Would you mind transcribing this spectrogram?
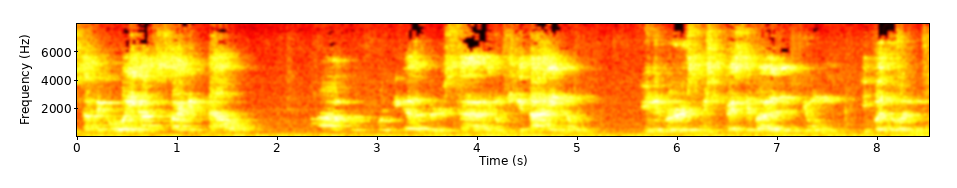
sabi ko, why not start it now uh, for, for the elders na yung kikitain ng Universe Music Festival, yung iba doon,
